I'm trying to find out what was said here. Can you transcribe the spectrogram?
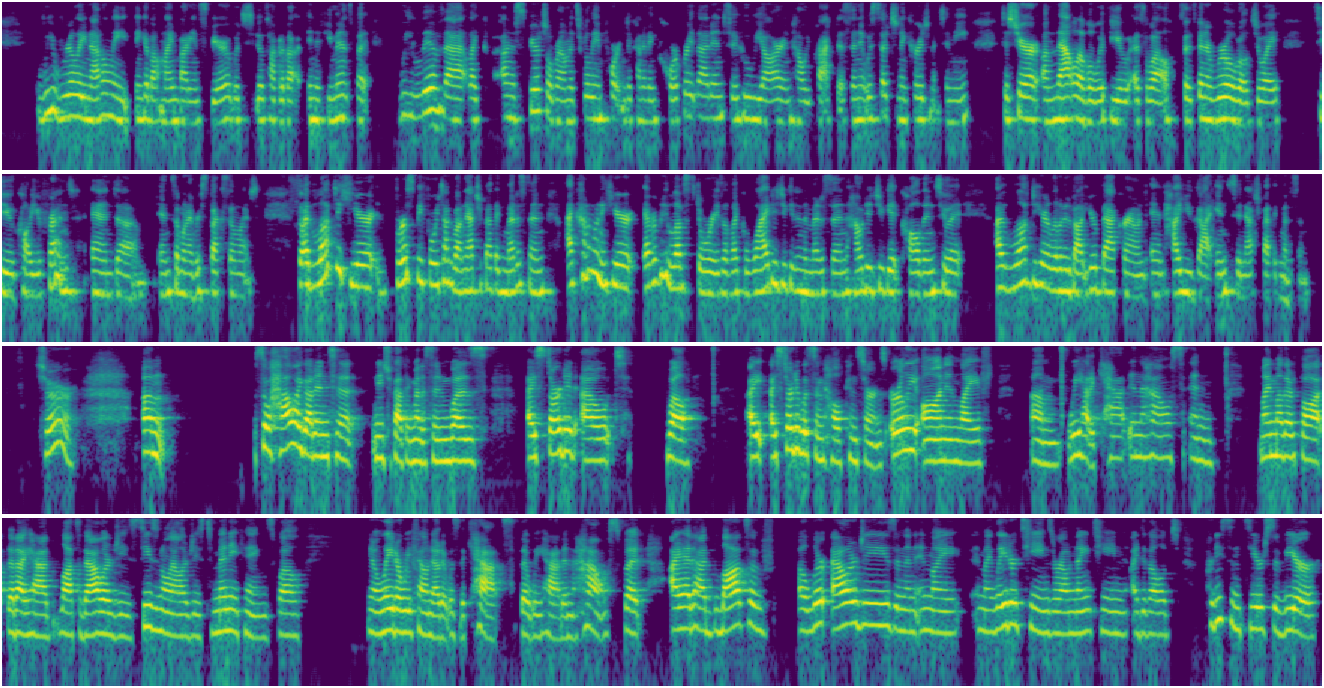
we really not only think about mind, body, and spirit, which you'll talk about in a few minutes, but we live that like on a spiritual realm it's really important to kind of incorporate that into who we are and how we practice and it was such an encouragement to me to share on that level with you as well. So it's been a real real joy to call you friend and um, and someone i respect so much. So i'd love to hear first before we talk about naturopathic medicine i kind of want to hear everybody loves stories of like why did you get into medicine? How did you get called into it? I'd love to hear a little bit about your background and how you got into naturopathic medicine Sure. Um, so, how I got into naturopathic medicine was I started out, well, I, I started with some health concerns. Early on in life, um, we had a cat in the house, and my mother thought that I had lots of allergies, seasonal allergies to many things. Well, you know, later we found out it was the cats that we had in the house, but I had had lots of alert allergies and then in my in my later teens around 19 i developed pretty sincere severe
